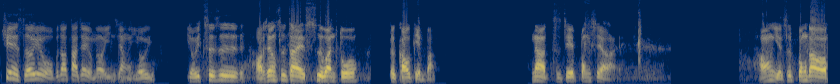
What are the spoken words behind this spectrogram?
去年十二月，我不知道大家有没有印象，有有一次是好像是在四万多的高点吧，那直接崩下来，好像也是崩到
